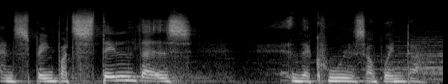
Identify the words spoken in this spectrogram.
and spring, but still there is the coolness of winter.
